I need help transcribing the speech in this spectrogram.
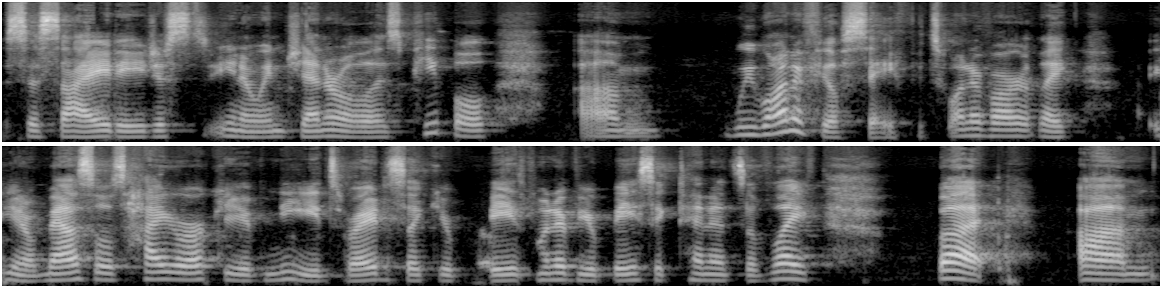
society, just you know in general as people, um, we want to feel safe. It's one of our like you know Maslow's hierarchy of needs, right? It's like your base one of your basic tenets of life, but um,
